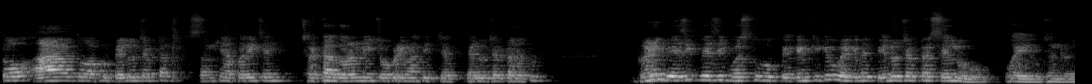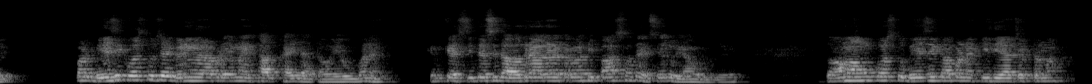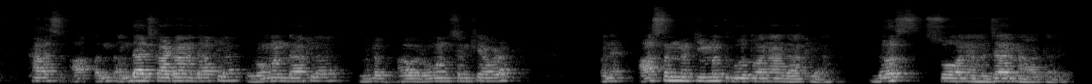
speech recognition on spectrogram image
તો આ હતું આપણું પહેલું ચેપ્ટર સંખ્યા પરિચય. છઠ્ઠા ધોરણની ચોપડીમાંથી પહેલું ચેપ્ટર હતું. ઘણી બેઝિક બેઝિક વસ્તુઓ કેમ કે કેવું હોય કે ભાઈ પહેલું ચેપ્ટર સહેલું હોય એવું જનરલી પણ બેઝિક વસ્તુ છે, ઘણીવાર આપણે એમાંય થાપ ખાઈ જતા હોય એવું બને. કેમ કે સીધા સીધા અઘરા અઘરા કરવાથી પાસ ન થાય, સહેલું આવડવું જોઈએ. તો આમાં અમુક વસ્તુ બેઝિક આપણને કીધી આ ચેપ્ટરમાં ખાસ અંદાજ કાઢવાના દાખલા, રોમન દાખલા, મતલબ આવા રોમન સંખ્યાવાળા અને આસન્ન કિંમત ગોતવાના દાખલા, દસ, સો અને હજારના આધારે.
